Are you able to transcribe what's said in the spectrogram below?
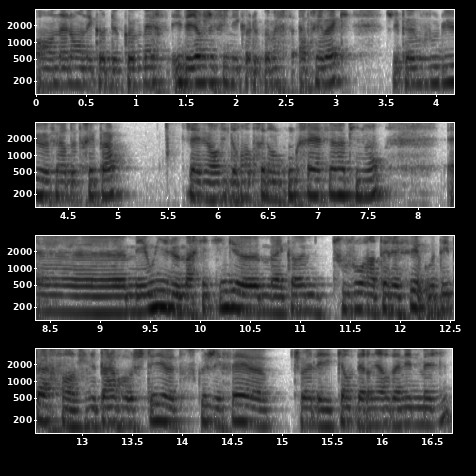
en allant en école de commerce, et d'ailleurs j'ai fait une école de commerce après bac, j'ai pas voulu faire de prépa. J'avais envie de rentrer dans le concret assez rapidement. Euh, mais oui, le marketing euh, m'a quand même toujours intéressé au départ. Enfin, je vais pas rejeter euh, tout ce que j'ai fait, tu vois, les 15 dernières années de ma vie.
